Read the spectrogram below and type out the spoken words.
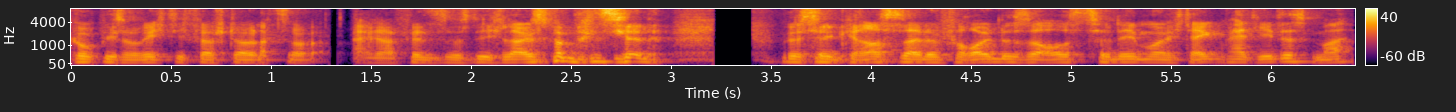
guckt mich so richtig verstört. So, Alter, findest du es nicht langsam ein bisschen, bisschen krass, deine Freunde so auszunehmen? Und ich denke mir halt jedes Mal,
